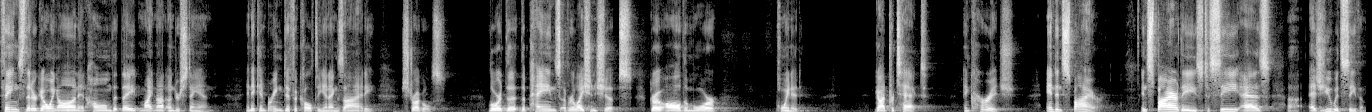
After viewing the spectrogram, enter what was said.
things that are going on at home that they might not understand. And it can bring difficulty and anxiety struggles. Lord, the, the pains of relationships grow all the more pointed. God, protect, encourage, and inspire. Inspire these to see as, uh, as you would see them.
